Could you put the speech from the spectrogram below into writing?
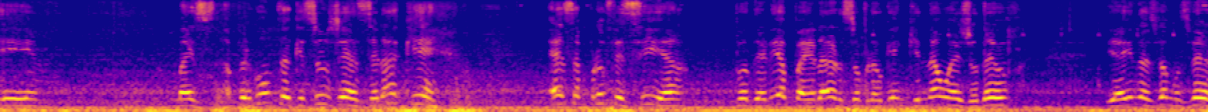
E, mas a pergunta que surge é: será que essa profecia poderia pairar sobre alguém que não é judeu? E aí nós vamos ver,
